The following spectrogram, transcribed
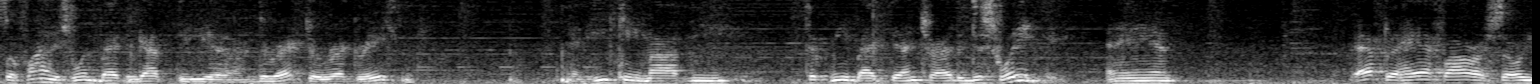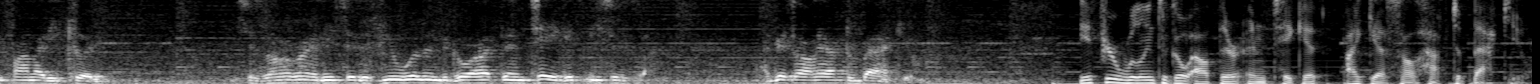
So finally, she went back and got the uh, director of recreation, and he came out and took me back there and tried to dissuade me. And after a half hour or so, he found out he couldn't. He says, "All right." He said, "If you're willing to go out there and take it," he says, "I guess I'll have to back you." If you're willing to go out there and take it, I guess I'll have to back you.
